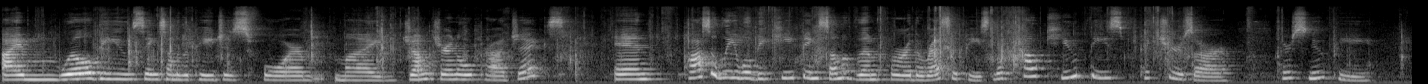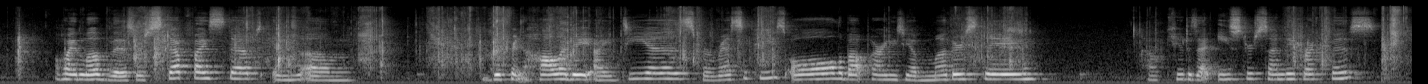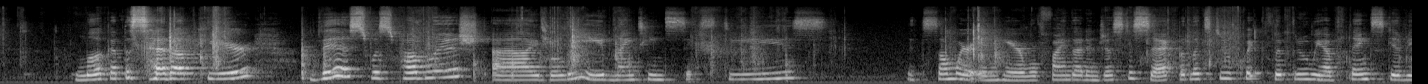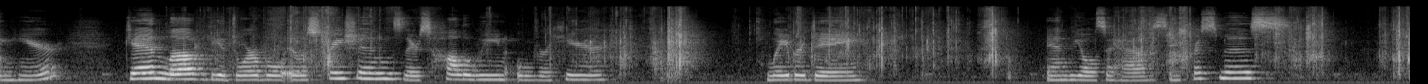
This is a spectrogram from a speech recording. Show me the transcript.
I will be using some of the pages for my junk journal projects and possibly we'll be keeping some of them for the recipes. Look how cute these pictures are. They're Snoopy. Oh, I love this. There's step-by-steps and um, different holiday ideas for recipes, all about parties. You have Mother's Day. How cute is that? Easter Sunday breakfast. Look at the setup here. This was published, I believe, 1960s. It's somewhere in here. We'll find that in just a sec. But let's do a quick flip through. We have Thanksgiving here. Again, love the adorable illustrations. There's Halloween over here. Labor Day. And we also have some Christmas.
